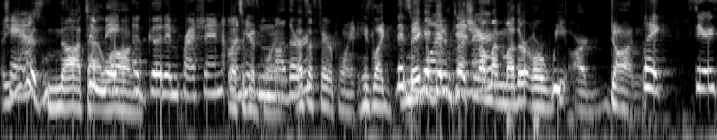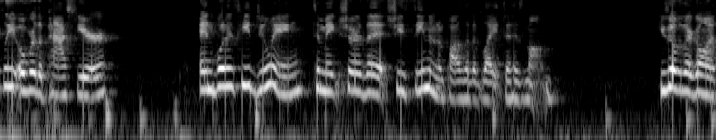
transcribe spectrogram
A chance year is not that to make long. a good impression That's on a his good point. mother. That's a fair point. He's like, This make a one good impression on my mother, or we are done. like seriously over the past year. And what is he doing to make sure that she's seen in a positive light to his mom? He's over there going,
